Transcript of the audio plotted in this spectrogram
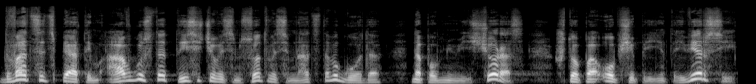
25 августа 1818 года. Напомним еще раз, что по общепринятой версии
